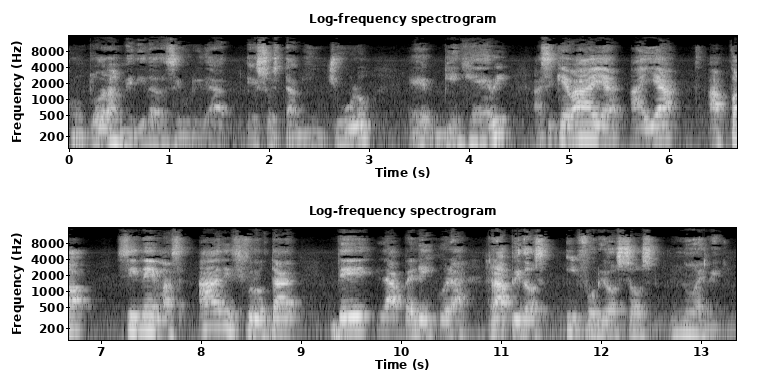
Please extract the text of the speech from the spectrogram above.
con todas las medidas de seguridad. Eso está bien chulo, eh, bien heavy. Así que vaya allá a Pop Cinemas a disfrutar de la película Rápidos y Furiosos 9.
